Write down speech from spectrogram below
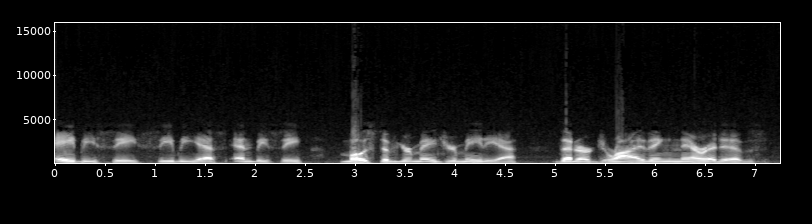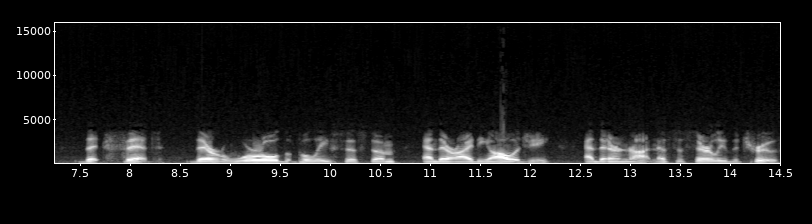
ABC, CBS, NBC, most of your major media that are driving narratives that fit their world belief system and their ideology, and they're not necessarily the truth.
